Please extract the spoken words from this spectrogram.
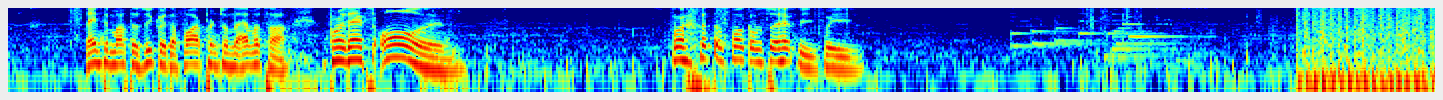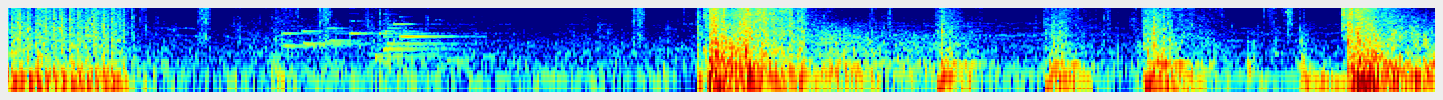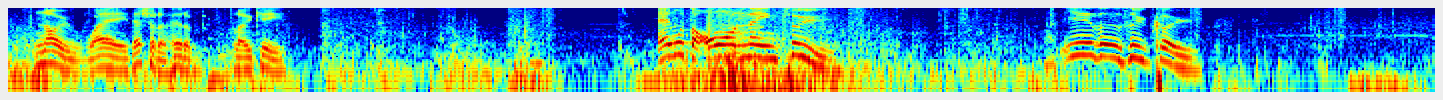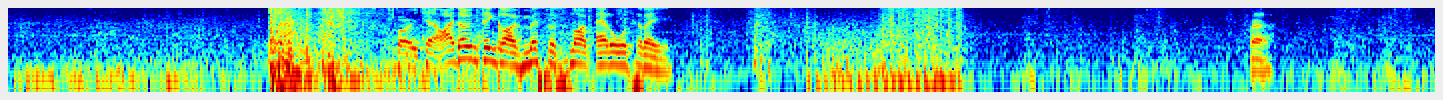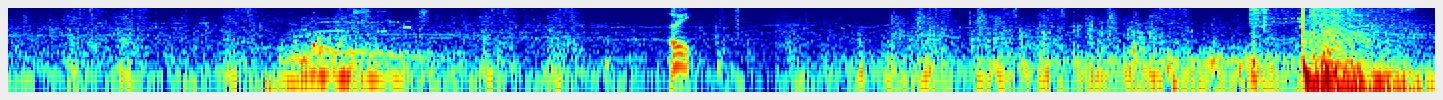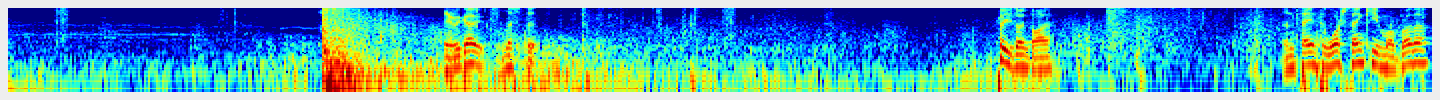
Named him after Zuko, the fire prince on the avatar. Bro, that's on. What the fuck? I'm so happy for you. No way, that should have hit him, low key. And with the on name too. Yeah, the Zuko. Bro, chat, I don't think I've missed a snipe at all today. Bruh. Oh. There we go, missed it. Please don't die. Insane to watch, thank you, my brother.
